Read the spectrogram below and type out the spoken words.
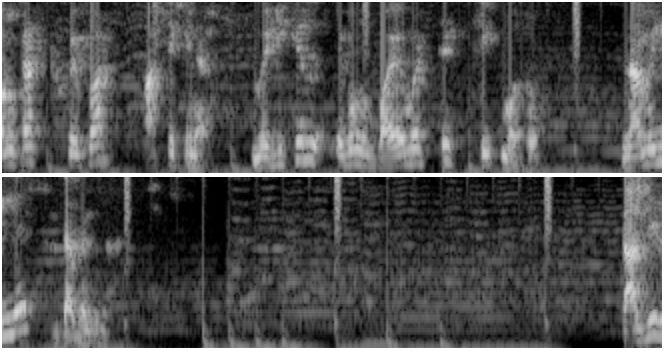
কন্ট্রাক্ট পেপার আছে কিনা? মেডিকেল এবং বায়োমেট্রিক ঠিক মতো। না মিললে যাবেন না। কাজের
